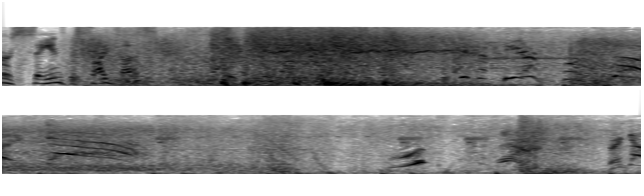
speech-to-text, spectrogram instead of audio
Are Saiyans besides us? Disappear for good! Here we go!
